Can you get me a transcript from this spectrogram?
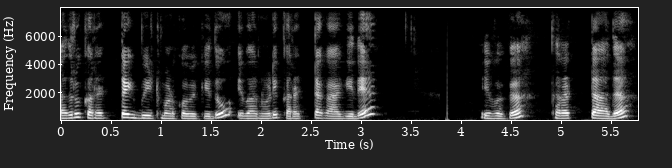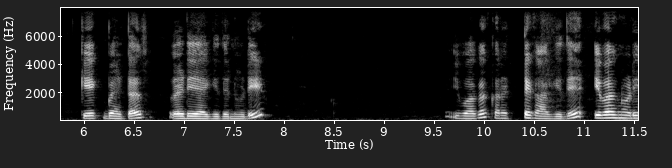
ಆದರೂ ಕರೆಕ್ಟಾಗಿ ಬೀಟ್ ಮಾಡ್ಕೋಬೇಕಿದು ಇವಾಗ ನೋಡಿ ಕರೆಕ್ಟಾಗಿ ಆಗಿದೆ. ಇವಾಗ ಕರೆಕ್ಟಾದ ಕೇಕ್ ಬ್ಯಾಟರ್ ರೆಡಿಯಾಗಿದೆ ನೋಡಿ. ಇವಾಗ ಕರೆಕ್ಟಾಗಿ ಆಗಿದೆ. ಇವಾಗ ನೋಡಿ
